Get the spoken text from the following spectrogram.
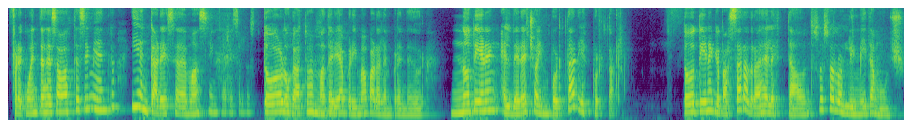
frecuentes desabastecimiento y encarece además todos los gastos en materia prima para el emprendedor. No tienen el derecho a importar y exportar. Todo tiene que pasar a través del Estado, entonces eso los limita mucho.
